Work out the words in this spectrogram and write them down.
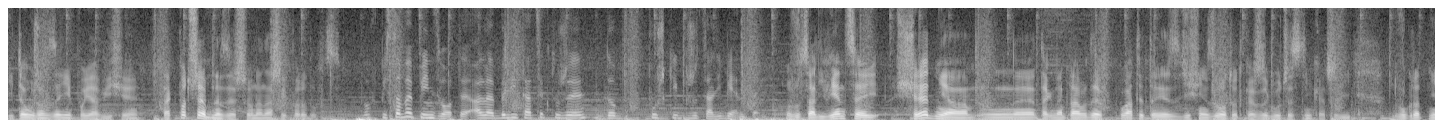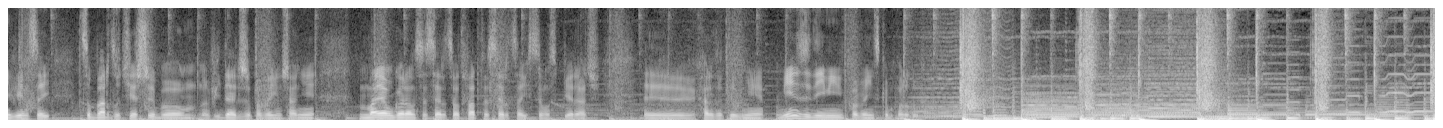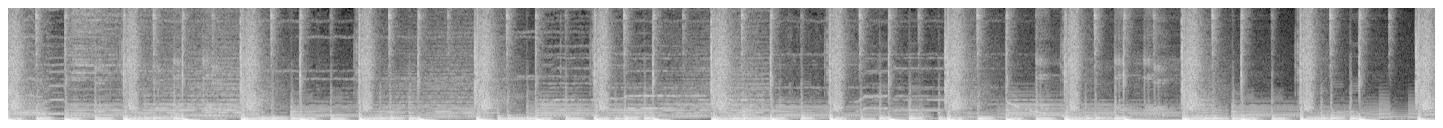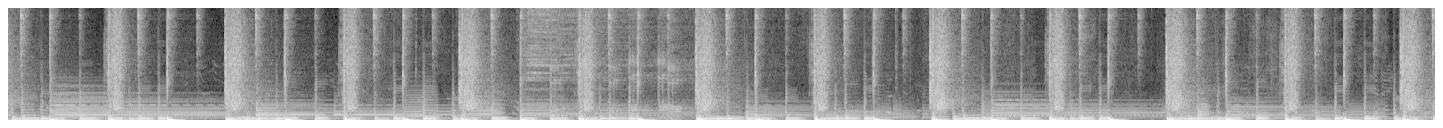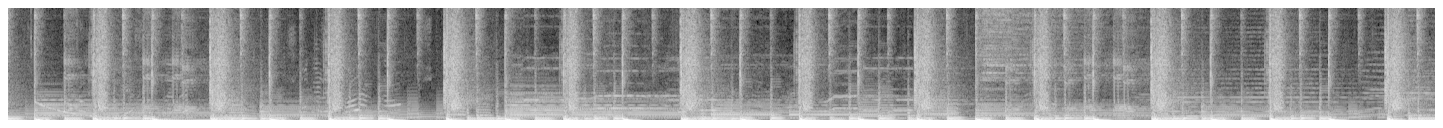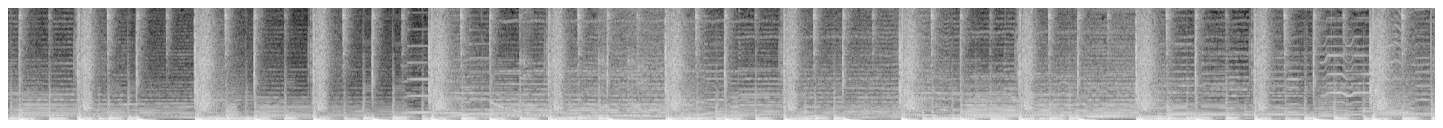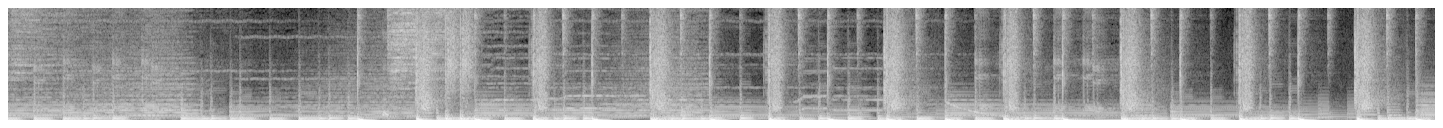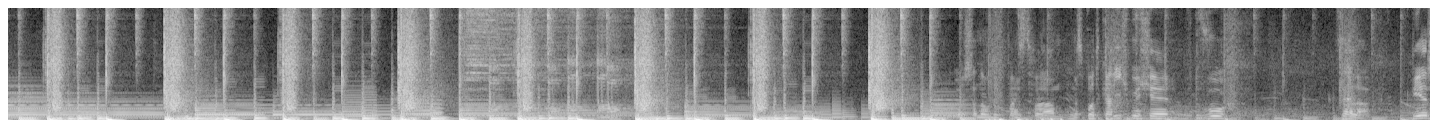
i to urządzenie pojawi się, tak potrzebne zresztą na naszej porodówce. Bo wpisowe 5 zł, ale byli tacy, którzy do puszki wrzucali więcej. rzucali więcej. Średnia mm, tak naprawdę wpłaty to jest 10 zł od każdego uczestnika, czyli dwukrotnie więcej, co bardzo cieszy, bo widać, że pawełniczanie mają gorące serca, otwarte serca i chcą wspierać yy, charytatywnie między innymi pawełnicką porodówkę.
